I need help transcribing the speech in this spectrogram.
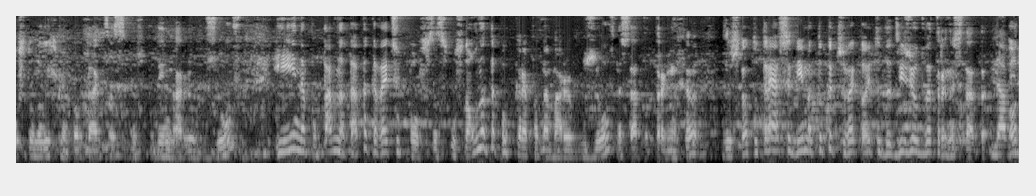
установихме контакт с господин Марио Божилов и на там нататък вече по, с основната подкрепа на Марио Божилов нещата тръгнаха, защото трябваше да има тук човек, който да движи отвътре нещата. Да, От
